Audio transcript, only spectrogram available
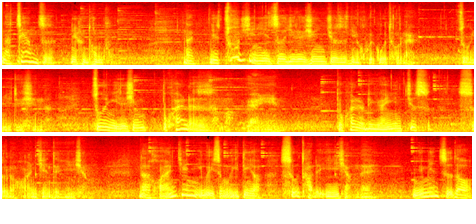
那这样子你很痛苦。那你促进你自己的心，就是你回过头来做你的心了。做你的心不快乐是什么原因？不快乐的原因就是受了环境的影响。那环境你为什么一定要受它的影响呢？明明知道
